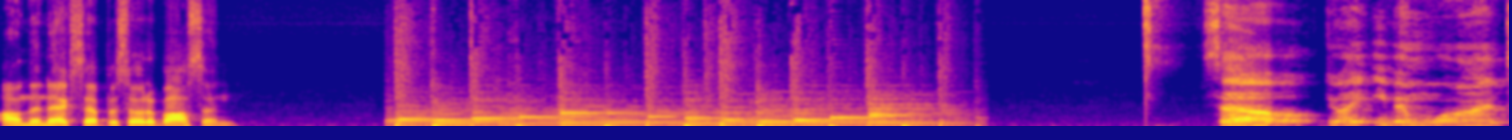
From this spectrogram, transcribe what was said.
on the next episode of Boss'N. So, do I even want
